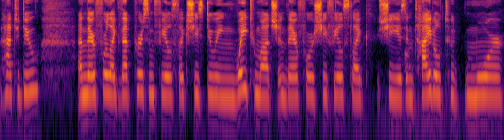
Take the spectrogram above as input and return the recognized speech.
had to do. And therefore like that person feels like she's doing way too much and therefore she feels like she is entitled to more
